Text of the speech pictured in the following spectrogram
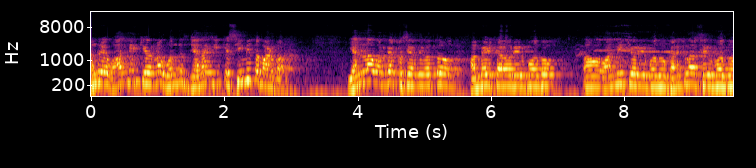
ಅಂದರೆ ವಾಲ್ಮೀಕಿಯವ್ರನ್ನ ಒಂದು ಜನಾಂಗಕ್ಕೆ ಸೀಮಿತ ಮಾಡಬಾರ್ದು. ಎಲ್ಲ ವರ್ಗಕ್ಕೂ ಸೇರಿದ ಇವತ್ತು ಅಂಬೇಡ್ಕರ್ ಅವರು ಇರ್ಬೋದು ವಾಲ್ಮೀಕಿಯವ್ರು ಇರ್ಬೋದು, ಕನಕದಾಸ್ ಇರ್ಬೋದು,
